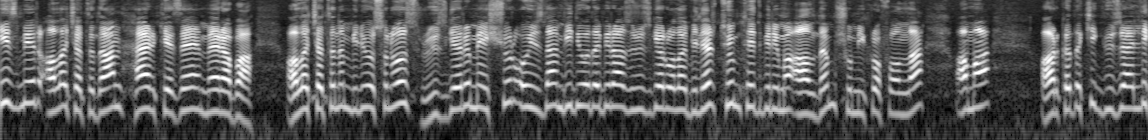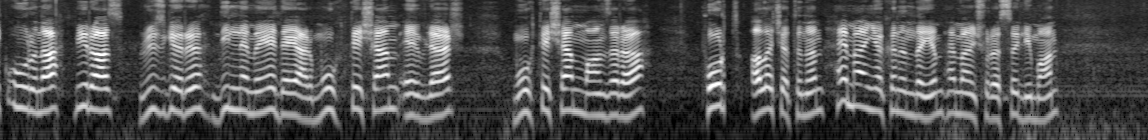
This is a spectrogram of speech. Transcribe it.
İzmir Alaçatı'dan herkese merhaba. Alaçatı'nın biliyorsunuz rüzgarı meşhur. O yüzden videoda biraz rüzgar olabilir. Tüm tedbirimi aldım şu mikrofonla. Ama arkadaki güzellik uğruna biraz rüzgarı dinlemeye değer. Muhteşem evler, muhteşem manzara. Port Alaçatı'nın hemen yakınındayım. Hemen şurası liman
